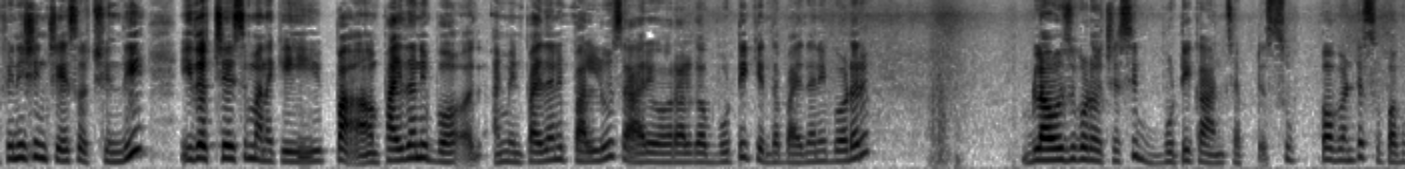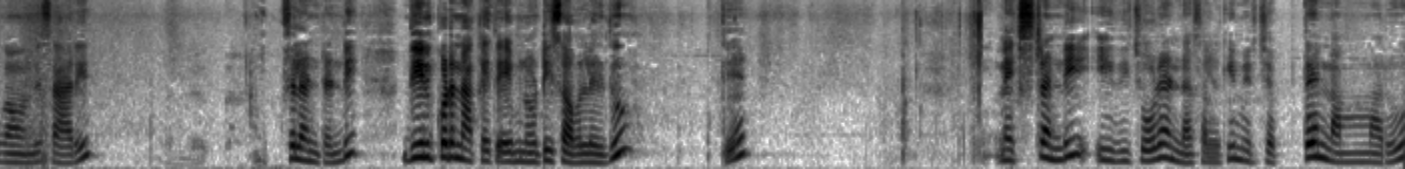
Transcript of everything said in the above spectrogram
ఫినిషింగ్ చేసి వచ్చింది. ఇది వచ్చేసి మనకి ప- పైదని బో ఐ మీన్ పైదని పళ్ళు శారీ ఓవరాల్గా బుట్టి కింద పైదని బోర్డర్ బ్లౌజ్ కూడా వచ్చేసి బుట్టి కాన్సెప్ట్. సూపర్ అంటే సూపర్గా ఉంది సారీ ఎక్సలెంట్ అండి. దీనికి కూడా నాకైతే ఏం నోటీస్ అవ్వలేదు. ఓకే. నెక్స్ట్ అండి ఇది చూడండి అసలుకి మీరు చెప్తే నమ్మరు.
